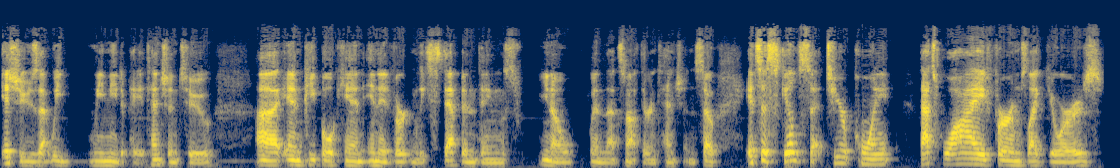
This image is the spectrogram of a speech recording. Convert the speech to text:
issues that we we need to pay attention to. Uh, and people can inadvertently step in things you know when that's not their intention so it's a skill set to your point that's why firms like yours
